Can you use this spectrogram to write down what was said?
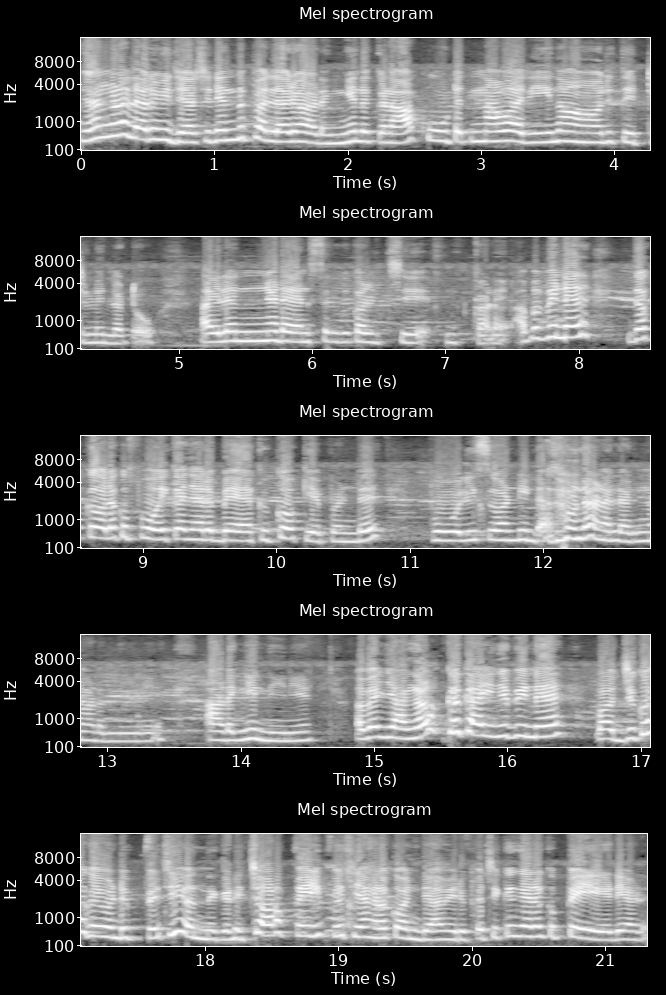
ഞങ്ങളെല്ലാരും വിചാരിച്ചിട്ട് എന്തിപ്പോ എല്ലാരും അടങ്ങി നിൽക്കണം ആ കൂട്ടത്തിൽ നിന്ന് ആ വരിന്ന് ആരും തെറ്റണില്ല കേട്ടോ അതിൽ തന്നെ ഡാൻസ് ഒക്കെ കളിച്ച് നിൽക്കണേ അപ്പൊ പിന്നെ ഇതൊക്കെ ഓലൊക്കെ പോയി കഴിഞ്ഞാൽ ബാക്കൊക്കെ നോക്കിയപ്പോണ്ട് പോലീസ് വണ്ടി ഉണ്ട് അതുകൊണ്ടാണ് എല്ലാവരും നടന്നീന് അടങ്ങി നിന്നീന്. അപ്പൊ ഞങ്ങളൊക്കെ കഴിഞ്ഞ് പിന്നെ വജ്ജുക്കൊക്കെ കൊണ്ട് ഇപ്പച്ചി വന്നിക്കണ്. ചൊറപ്പേരി ഇപ്പച്ചി ഞങ്ങളെ കൊണ്ടുപോകാൻ വരും. ഇപ്പച്ചിക്ക് ഇങ്ങനെയൊക്കെ പേടിയാണ്.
